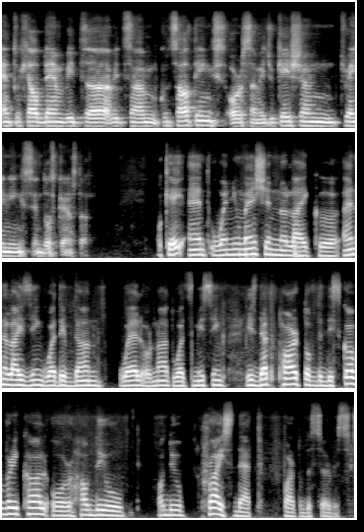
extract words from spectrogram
and to help them with uh, with some consultings or some education trainings and those kind of stuff. Okay, and when you mention uh, like uh, analyzing what they've done well or not, what's missing, is that part of the discovery call, or how do you how do you price that part of the service?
